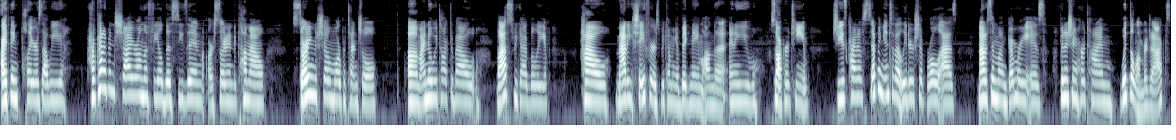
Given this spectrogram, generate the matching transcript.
I think players that we have kind of been shyer on the field this season are starting to come out, starting to show more potential. Um, I know we talked about last week, I believe, how Maddie Schaefer is becoming a big name on the NAU soccer team. She's kind of stepping into that leadership role as Madison Montgomery is finishing her time with the Lumberjacks,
